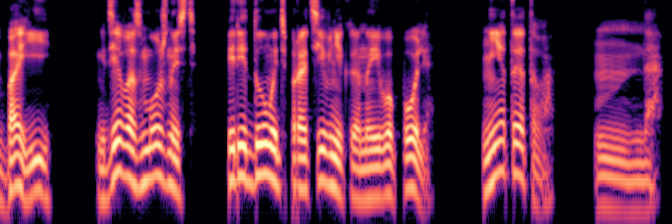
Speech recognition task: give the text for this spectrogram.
бои, где возможность передумать противника на его поле? Нет этого. М-да.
